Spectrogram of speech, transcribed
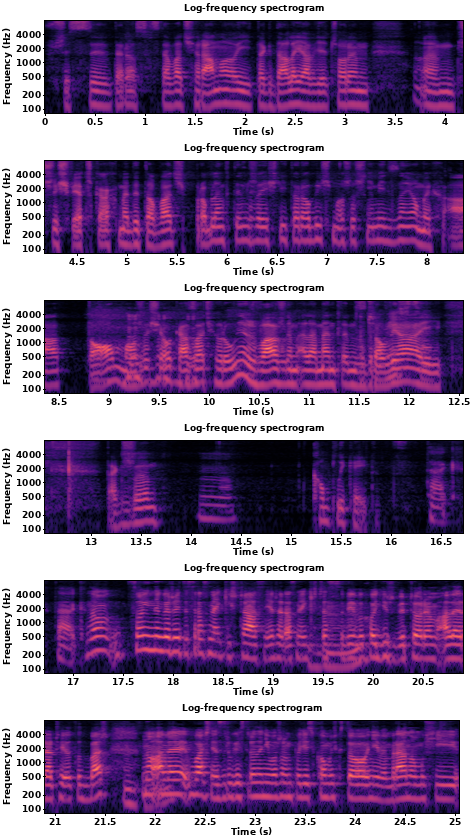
wszyscy teraz wstawać rano i tak dalej, a wieczorem em, przy świeczkach medytować. Problem w tym, że jeśli to robisz, możesz nie mieć znajomych, a to może się okazać również ważnym elementem zdrowia i także No. complicated. Tak, tak. No, co innego, jeżeli to jest raz na jakiś czas, nie? Że raz na jakiś czas sobie wychodzisz wieczorem, ale raczej o to dbasz. No, ale właśnie, z drugiej strony nie możemy powiedzieć komuś, kto, nie wiem, rano musi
